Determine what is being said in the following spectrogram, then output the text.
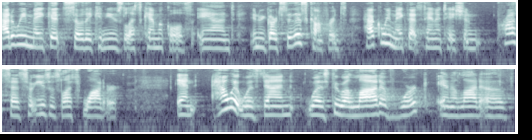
How do we make it so they can use less chemicals? And in regards to this conference, how can we make that sanitation process so it uses less water? And how it was done was through a lot of work and a lot of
